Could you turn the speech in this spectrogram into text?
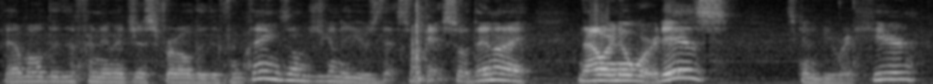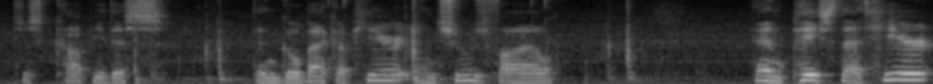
They have all the different images for all the different things. I'm just going to use this. Okay so then I now I know where it is. It's going to be right here. Just copy this then go back up here and choose file and paste that here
